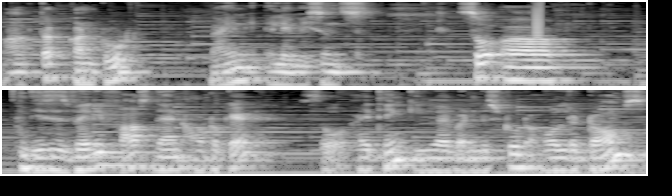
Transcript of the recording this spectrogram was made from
mark the contour line elevations. So uh, this is very fast than AutoCAD. So I think you have understood all the terms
